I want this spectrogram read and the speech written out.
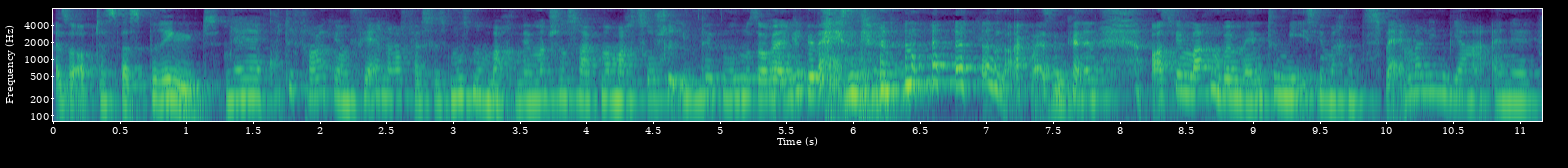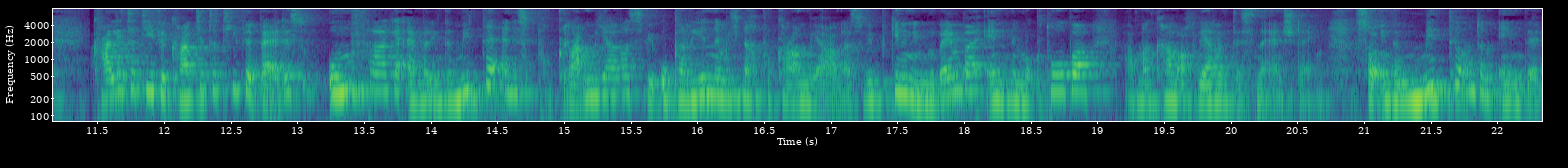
also ob das was bringt? Ja, ja, gute Frage und fair enough. Also das muss man machen. Wenn man schon sagt, man macht Social Impact, muss man es auch eigentlich beweisen können, nachweisen können. Was wir machen bei MentorMe ist, wir machen zweimal im Jahr eine qualitative, quantitative, beides Umfrage, einmal in der Mitte eines Programmjahres. Wir operieren nämlich nach Programmjahren. Also wir beginnen im November, enden im Oktober, aber man kann auch währenddessen einsteigen. So, in der Mitte und am Ende.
